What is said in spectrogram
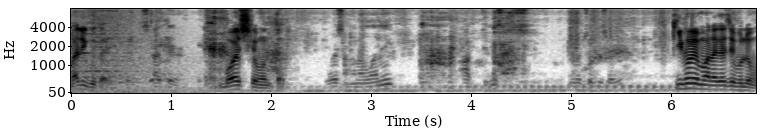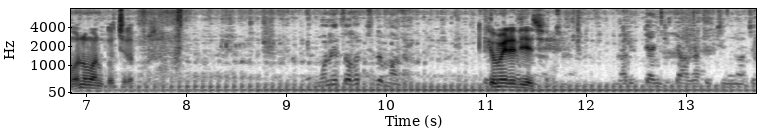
বাড়ি কোথায়? বয়স কেমন তার? উনচল্লিশ কীভাবে মারা গেছে বলে অনুমান করছেন আপনারা মনে তো হচ্ছে তো মাথা কেউ মেরে দিয়েছে? গাড়ির ট্যাঙ্কিতে আঘাতের চিহ্ন আছে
